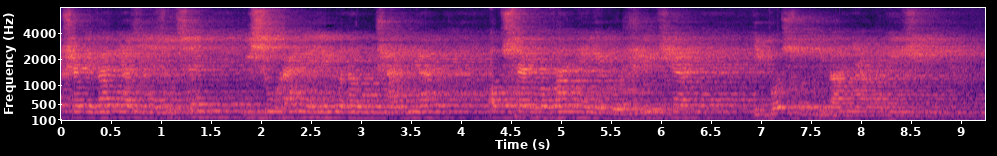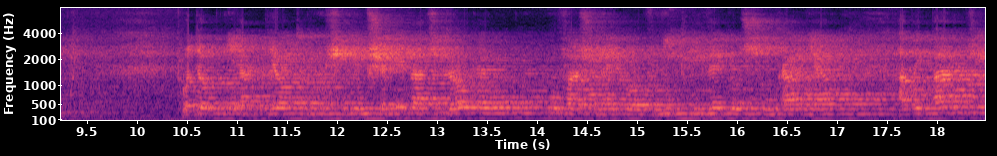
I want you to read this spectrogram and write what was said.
przebywania z Jezusem i słuchania Jego nauczania, obserwowania Jego życia i posługiwania bliźnim. Podobnie jak Piotr musimy przebywać drogę uważnego, wnikliwego słuchania, aby bardziej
